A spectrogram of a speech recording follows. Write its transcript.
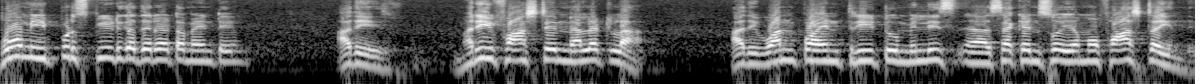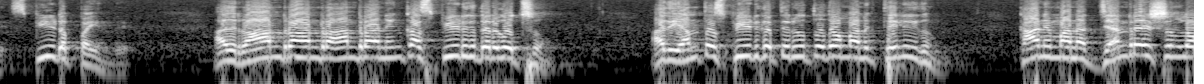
భూమి ఇప్పుడు స్పీడ్గా తిరగటం ఏంటి? అది మరీ ఫాస్ట్ ఏం వెళ్ళట్లా అది one point three two milliseconds ఏమో ఫాస్ట్ అయింది స్పీడ్ అప్ అయింది. అది రాన్ రాన్ రాన్ రాన్ ఇంకా స్పీడ్గా తిరగచ్చు. అది ఎంత స్పీడ్గా తిరుగుతుందో మనకు తెలియదు కానీ మన జనరేషన్లో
